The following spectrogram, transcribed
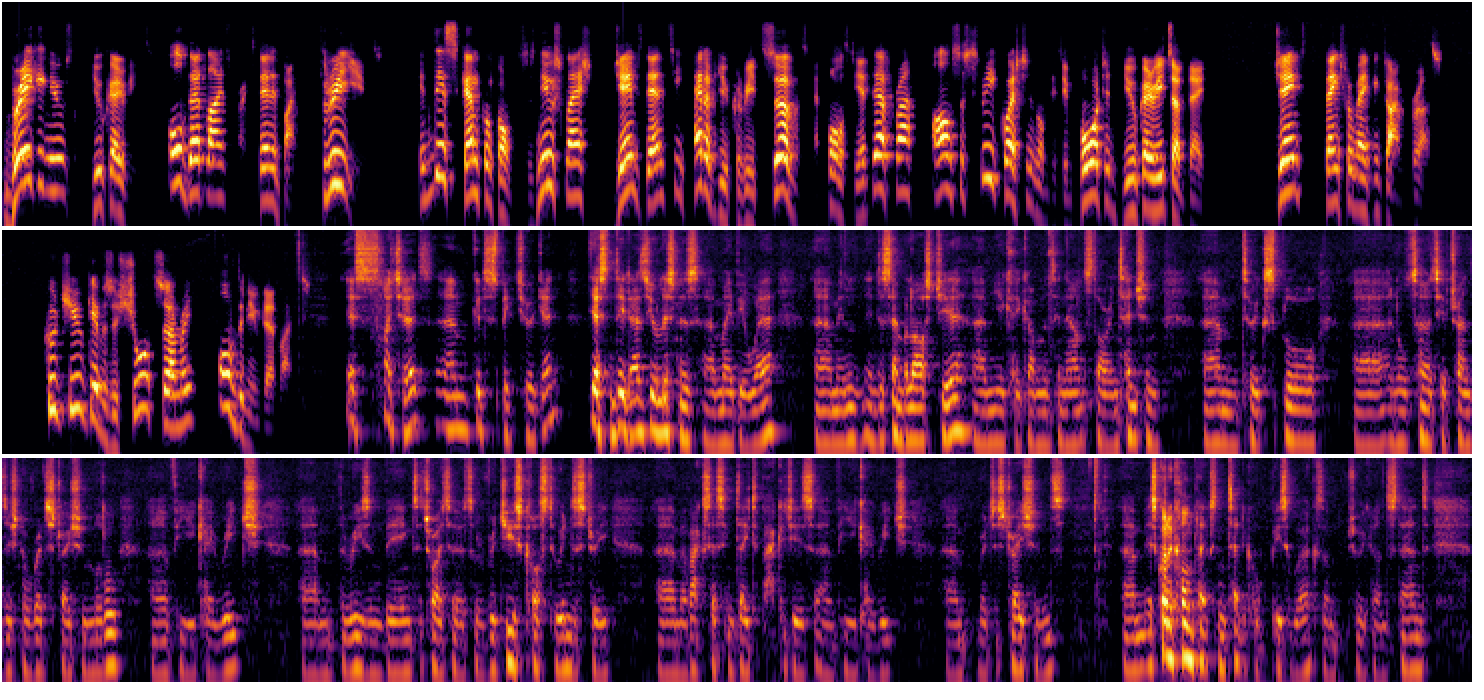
Breaking news on UK REACH. All deadlines are extended by three years. In this ChemCon Conferences newsflash, James Dempsey, head of UK REACH Service and Policy at DEFRA, answers three questions on this important UK REACH update. James, thanks for making time for us. Could you give us a short summary of the new deadlines? Yes, hi Chert. Um, good to speak to you again. Yes, indeed, as your listeners uh, may be aware, um, in, in, December last year, um, UK government announced our intention um, to explore Uh, an alternative transitional registration model uh, for UK REACH. Um, the reason being to try to sort of reduce cost to industry um, of accessing data packages um, for UK REACH um, registrations. Um, it's quite a complex and technical piece of work, as I'm sure you can understand,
